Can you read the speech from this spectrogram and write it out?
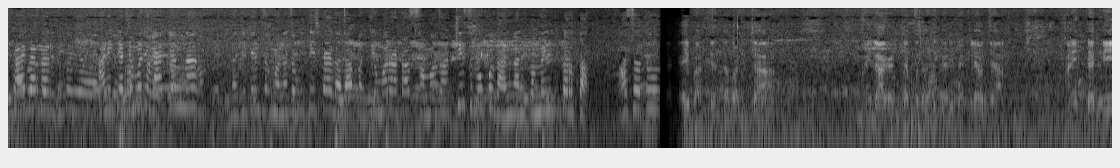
काय करणार आणि त्याच्यामध्ये काय त्यांना म्हणजे त्यांचा मनाचा उद्देश काय झाला? पण ते मराठा समाजाचेच लोक घाण घाण कमेंट करतात. असं तो काही भारतीय जनता पार्टीच्या महिला आघाडीच्या पदाधिकारी भेटल्या होत्या. आणि त्यांनी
